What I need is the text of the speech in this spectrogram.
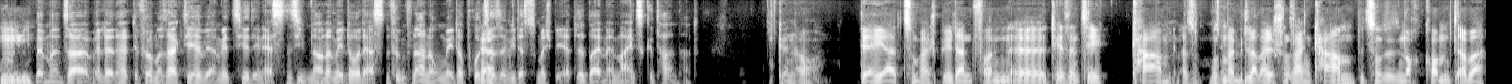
Mhm. Wenn man sagt, wenn dann halt die Firma sagt, hier, wir haben jetzt hier den ersten 7 Nanometer oder ersten 5 Nanometer Prozessor, wie das zum Beispiel Apple beim M1 getan hat. Genau. Der ja zum Beispiel dann von äh, TSMC kam. Also muss man mittlerweile schon sagen, kam, beziehungsweise noch kommt, aber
